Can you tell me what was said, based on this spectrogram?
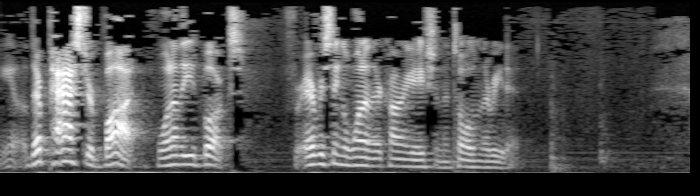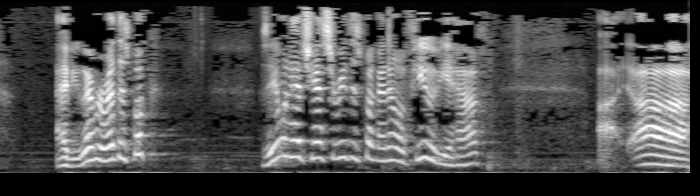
you know, their pastor bought one of these books for every single one of their congregation and told them to read it. Have you ever read this book? Has anyone had a chance to read this book? I know a few of you have. Uh,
